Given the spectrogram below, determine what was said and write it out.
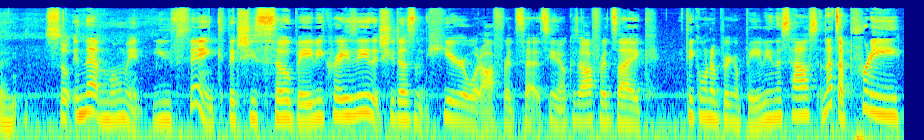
like a so in that moment, you think that she's so baby crazy that she doesn't hear what Offred says, you know, because Offred's like, "I think I want to bring a baby in this house," and that's a pretty,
